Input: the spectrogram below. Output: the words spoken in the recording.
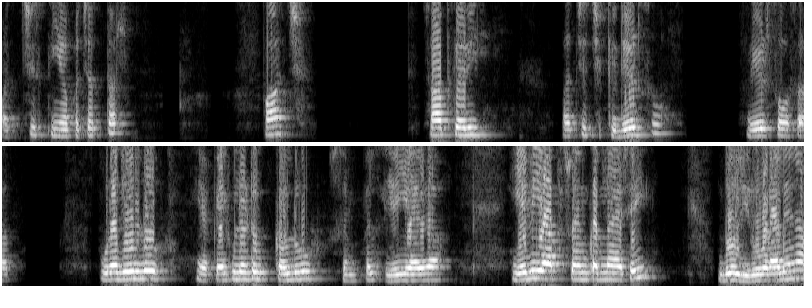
पच्चीस तिया पचहत्तर पाँच, सात कैरी पच्चीस छिक्की डेढ़ सौ डेढ़ सौ सात। पूरा जोड़ लो या कैलकुलेटर कर लो, सिंपल यही आएगा। ये भी आप स्वयं करना ऐसे ही। दो ज़ीरो बढ़ा लेना,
